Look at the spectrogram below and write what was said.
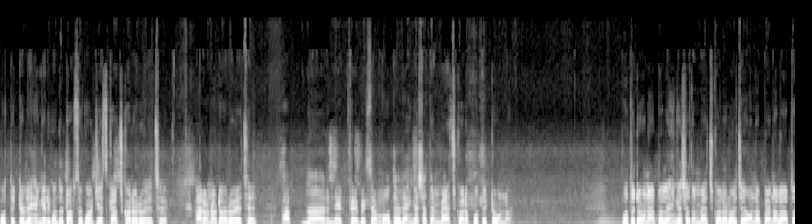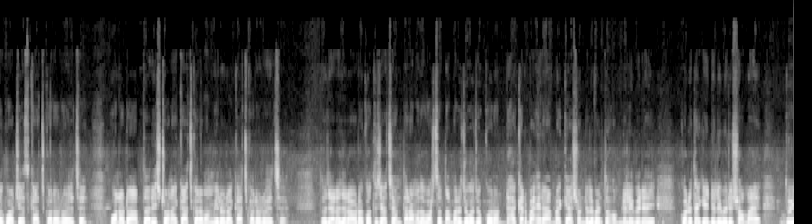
প্রত্যেকটা লেহেঙ্গার কিন্তু টপসে গর্জিয়াস কাজ করা রয়েছে। আর অন্যটাও রয়েছে আপনার নেট ফেব্রিক্সের মধ্যে লেহেঙ্গার সাথে ম্যাচ করা প্রত্যেকটা ওনা প্রত্যেকটা ওনা আপনার লেহেঙ্গার সাথে ম্যাচ করা রয়েছে। অন্য প্যানেলও আপনার গর্জিয়াস কাজ করা রয়েছে। অন্যটা আপনার স্টোনের কাজ করা এবং মিররের কাজ করা রয়েছে। তো যারা যারা অর্ডার করতে চাচ্ছেন তারা আমাদের হোয়াটসঅ্যাপ নাম্বারে যোগাযোগ করুন। ঢাকার বাইরে আমরা ক্যাশ অন ডেলিভারিতে হোম ডেলিভারি করে থাকি। ডেলিভারির সময় দুই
